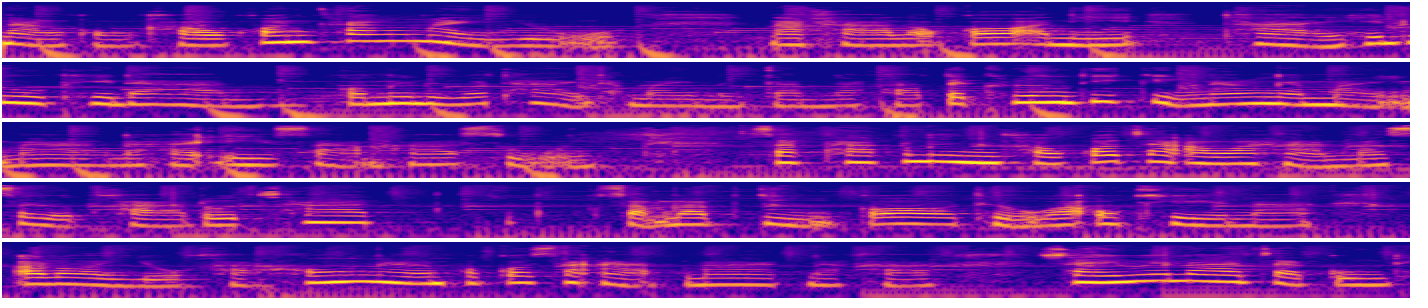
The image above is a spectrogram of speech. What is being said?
หนังของเขาค่อนข้างใหม่อยู่นะคะ แล้วก็อันนี้ถ่ายให้ดูเพดาน ก็ไม่รู้ว่าถ่ายทำไมเหมือนกันนะคะ แต่เครื่องที่กิ่งนั่งเนี่ยใหม่มากนะคะ A350 สักพักหนึ่งเขาก็จะเอาอาหารมาเสิร์ฟค่ะรสชาติสำหรับกิ่งก็ถือว่าโอเคนะ อร่อยอยู่ค่ะ ห้องน้ำเขาก็สะอาดมากนะคะ ใช้เวลาจากกรุงเทพ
